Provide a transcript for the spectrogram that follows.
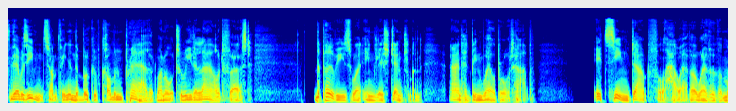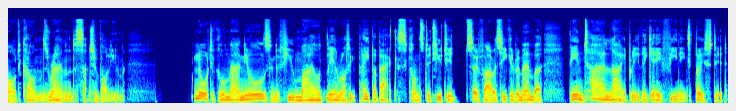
There was even something in the Book of Common Prayer that one ought to read aloud first the Poveys were English gentlemen, and had been well brought up. It seemed doubtful, however, whether the mod cons ran to such a volume. Nautical manuals and a few mildly erotic paperbacks constituted, so far as he could remember, the entire library the gay Phoenix boasted.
